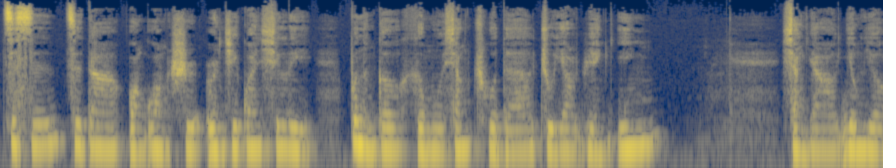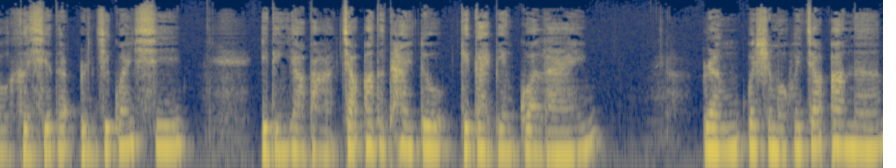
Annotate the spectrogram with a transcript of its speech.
自私自大，往往是人际关系里不能够和睦相处的主要原因。想要拥有和谐的人际关系，一定要把骄傲的态度给改变过来。人为什么会骄傲呢？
